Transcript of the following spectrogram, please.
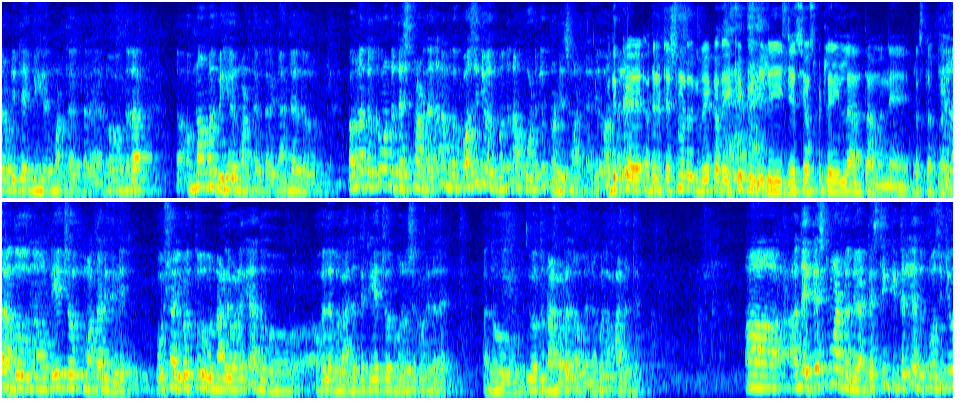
ರೌಡಿ ಟೈಪ್ ಬಿಹೇವ್ ಮಾಡ್ತಾ ಇರ್ತಾರೆ, ಅಥವಾ ಒಂಥರ ಅಬ್ನಾರ್ಮಲ್ ಬಿಹೇವ್ ಮಾಡ್ತಾ ಇರ್ತಾರೆ ಗಾಂಜಾದವರು. ಅವ್ರನ್ನ ಕರ್ಕೊಂಡ್ಬಂದು ಟೆಸ್ಟ್ ಮಾಡಿದಾಗ ನಮ್ಗೆ ಪಾಸಿಟಿವ್ ಅಂತ ಬಂದು ನಾವು ಕೋರ್ಟ್ಗೆ ಪ್ರೊಡ್ಯೂಸ್ ಮಾಡ್ತಾ ಇದ್ದೀವಿ ಅದಕ್ಕೆ ಅದನ್ನ ಟೆಸ್ಟ್ ಮಾಡೋದಕ್ಕೆ ಬೇಕಾದ ಎಕ್ವಿಪ್ಮೆಂಟ್ ಇಲ್ಲಿ ಜೆ ಸಿ ಹಾಸ್ಪಿಟಲ್ ಇಲ್ಲ ಅಂತ ಮೊನ್ನೆ ಪ್ರಸ್ತಾಪ ಇಲ್ಲ ಅದು ನಾವು ಟಿ ಎಚ್ ಅವ್ರಿಗೂ ಮಾತಾಡಿದ್ದೀವಿ. ಬಹುಶಃ ಇವತ್ತು ನಾಳೆ ಒಳಗೆ ಅದು ಅವೈಲೇಬಲ್ ಆಗುತ್ತೆ. ಟಿ ಎಚ್ ಅವ್ರು ಭರವಸೆ ಕೊಟ್ಟಿದ್ದಾರೆ. ಅದು ಇವತ್ತು ನಾಳೆ ಒಳಗೆ ಅವೈಲೇಬಲ್ ಆಗುತ್ತೆ. ಅದೇ ಟೆಸ್ಟ್ ಮಾಡ್ತಾ ಇದೀವಿ. ಆ ಟೆಸ್ಟಿಂಗ್ ಕಿಟ್ಟಲ್ಲಿ ಅದು ಪಾಸಿಟಿವ್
